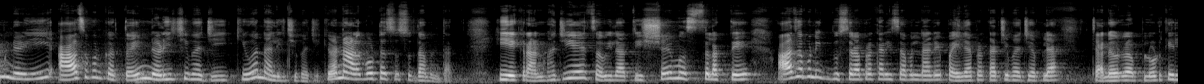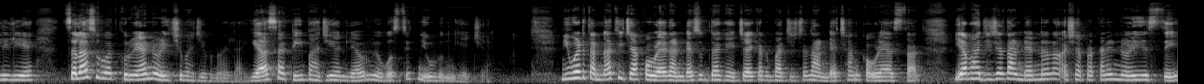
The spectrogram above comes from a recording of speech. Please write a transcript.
मंडळी आज आपण करतो आहे नळीची भाजी किंवा नालीची भाजी किंवा नाळगोट असं सुद्धा म्हणतात. ही एक रानभाजी आहे चवीला अतिशय मस्त लागते. आज आपण एक दुसऱ्या प्रकारीचा बनणार आहे पहिल्या प्रकारची भाजी आपल्या चॅनलवर अपलोड केलेली आहे. चला सुरुवात करूया नळीची भाजी बनवायला. यासाठी भाजी आणल्यावर व्यवस्थित निवडून घ्यायची आहे. निवडताना तिच्या कोवळ्या दांड्यासुद्धा घ्यायच्या आहे कारण भाजीच्या दांड्या छान कोवळ्या असतात. या भाजीच्या दांड्यांना ना अशा प्रकारे नळी असते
